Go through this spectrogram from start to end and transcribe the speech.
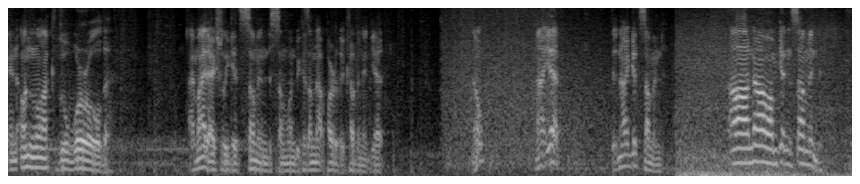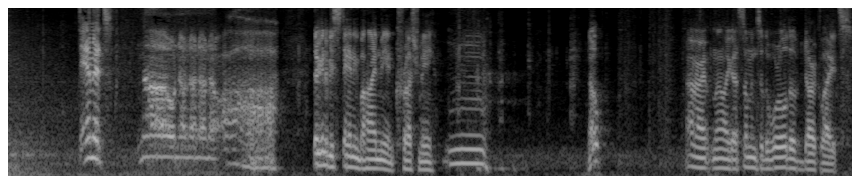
and unlock the world. I might actually get summoned to someone because I'm not part of the Covenant yet. Nope, not yet. Did not get summoned. Oh no, I'm getting summoned. Damn it! No, no, no, no, no. Ah, they're gonna be standing behind me and crush me. Mm. Nope. Alright, well, I got summoned to the world of Dark Lights.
